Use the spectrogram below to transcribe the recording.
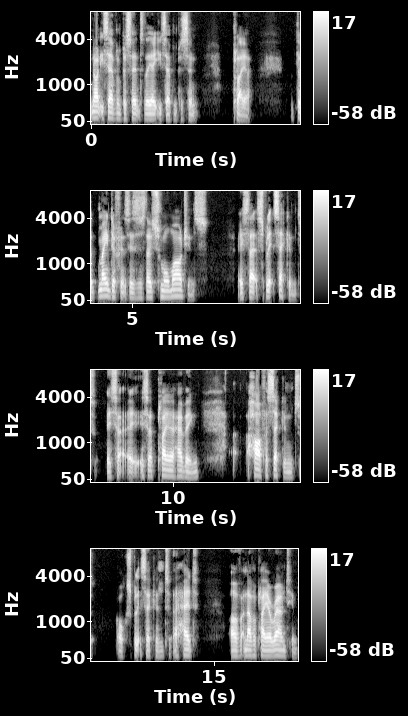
ninety seven percent to the eighty seven percent player. The main difference is, is those small margins. It's that split second. It's a, it's a player having half a second or split second ahead of another player around him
